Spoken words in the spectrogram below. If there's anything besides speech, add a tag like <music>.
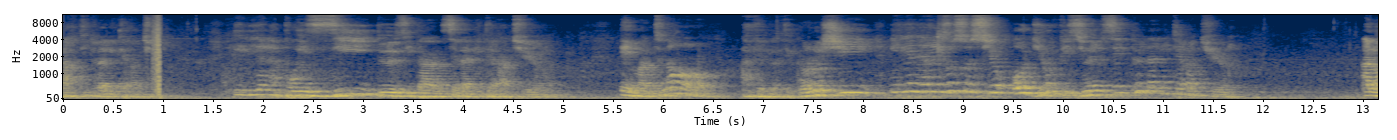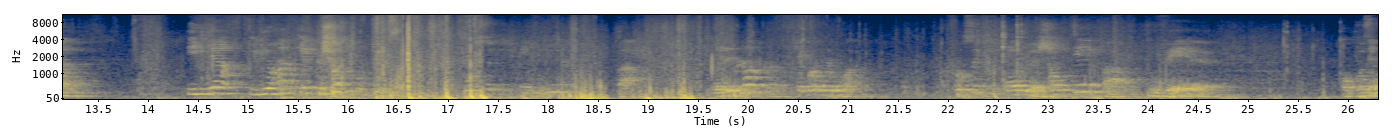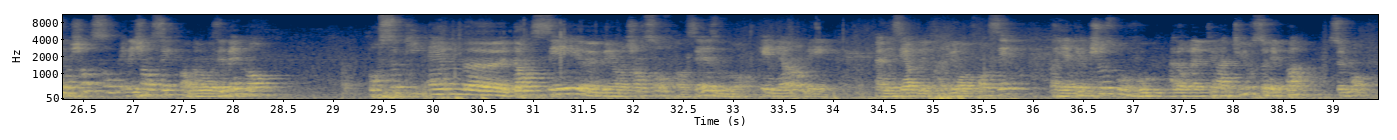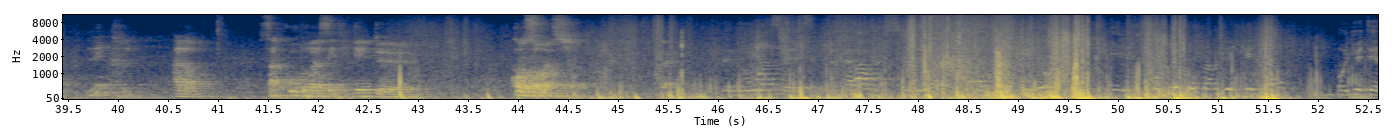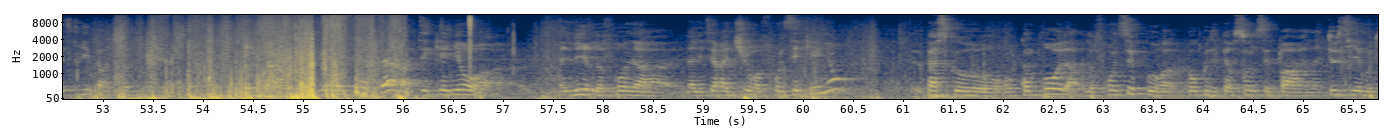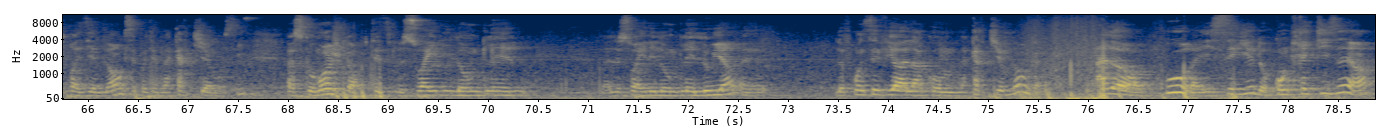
partie de la littérature. Il y a la poésie de Zidane, c'est la littérature. Et maintenant, avec la technologie, il y a les réseaux sociaux audiovisuels, c'est de la littérature. Alors, il y, a, il y aura quelque chose pour tous. Pour ceux qui aiment lire, a des blogs, c'est comme le voir. Pour ceux qui aiment chanter, vous pouvez euh, composer vos chansons et les chanter pendant vos événements. Pour ceux qui aiment euh, danser, euh, mais en chanson française ou en kenyan, mais en essayant de les traduire en français, bah, il y a quelque chose pour vous. Alors la littérature, ce n'est pas seulement l'écrit. Alors, ça couvre cette idée de consommation. Le moment, c'est préférable si on parle des et on parle des Kenyans au lieu d'être lu par d'autres Exact. Mais pour faire des Kenyans lire le, la, la littérature français kenyan, euh, parce qu'on comprend le français pour euh, beaucoup de personnes, c'est pas la deuxième ou troisième langue, c'est peut-être la quatrième aussi. Parce que moi, je parle peut-être le swahili, l'anglais, le swahili, l'anglais, euh, Le français vient là comme la quatrième langue. Alors, pour essayer de concrétiser hein,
